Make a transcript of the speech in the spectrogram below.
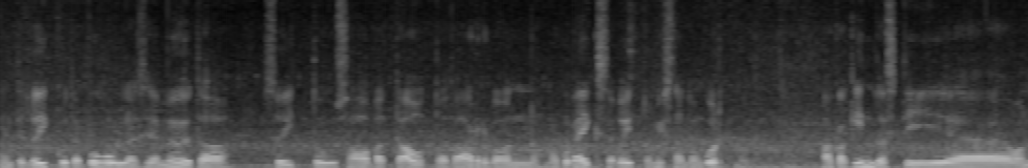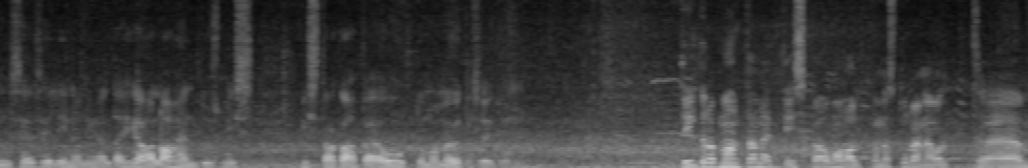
nende lõikude puhul see möödasõitu saavate autode arv on nagu väiksevõitu, mis nad on kurtnud. aga kindlasti äh, on see selline nii-öelda hea lahendus, mis, mis tagab ohutuma möödasõidu Tuleb Maanteeametis ka oma valdkonnast tulenevalt äh,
